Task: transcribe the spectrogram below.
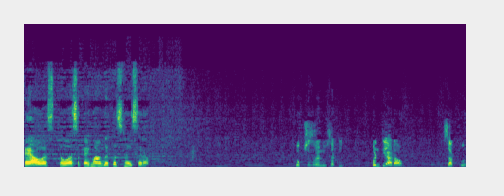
काही अवास्तव असं काही मागतच नाही सर आपण. लोकशास्त्र पण ती आढाव सातपूर.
